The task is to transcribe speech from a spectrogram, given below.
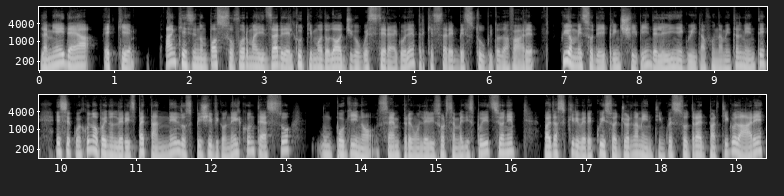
La mia idea è che anche se non posso formalizzare del tutto in modo logico queste regole, perché sarebbe stupido da fare, qui ho messo dei principi, delle linee guida fondamentalmente, e se qualcuno poi non le rispetta nello specifico, nel contesto, un pochino, sempre con le risorse a mia disposizione, vado a scrivere qui su aggiornamenti in questo thread particolare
